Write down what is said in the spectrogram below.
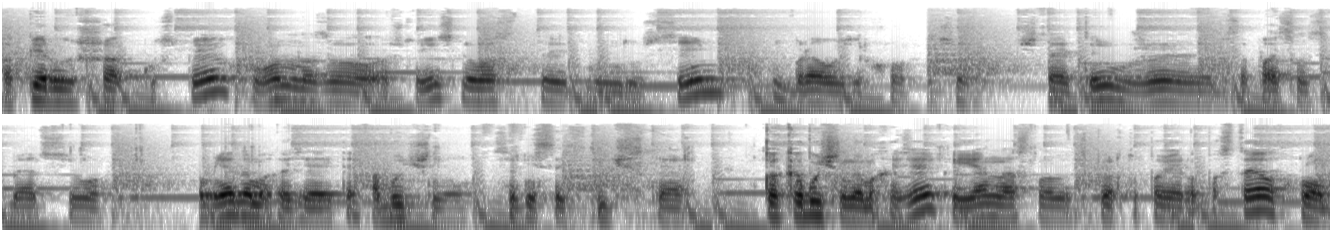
А первый шаг к успеху он назвал, что если у вас стоит Windows 7 и браузер Chrome, все, считай, ты уже обезопасил себя от всего. У меня домохозяйка обычная, среднестатистическая. Как обычная домохозяйка, я на слово эксперту поверил. Поставил Chrome.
